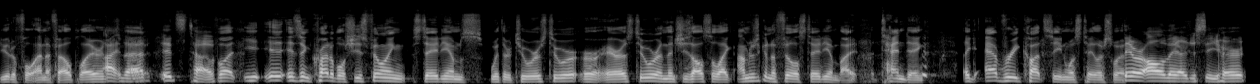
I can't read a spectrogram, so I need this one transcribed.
beautiful NFL player instead. It's tough. But it's incredible. She's filling stadiums with her tours tour or Eras tour, and then she's also like, I'm just going to fill a stadium by attending. Like every cutscene was Taylor Swift. They were all there to see her.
